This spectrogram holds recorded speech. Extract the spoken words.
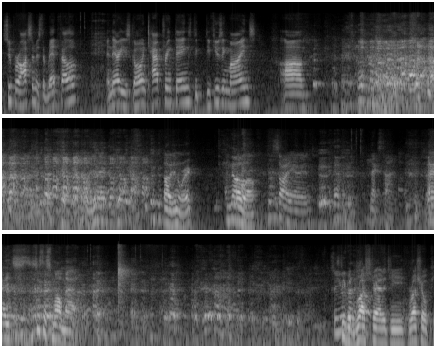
Super awesome is the red fellow, And there he's going, capturing things, de- defusing mines. Um, Oh, didn't I? Oh, it didn't work. no. Oh well. Sorry, Aaron. Next time. Uh, it's, it's just a small map. So you Stupid rush show- strategy, rush OP,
